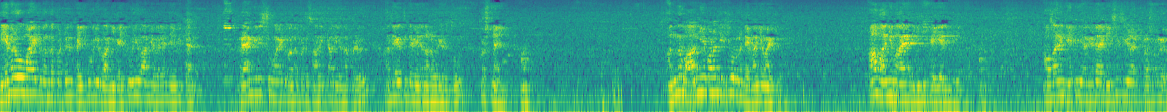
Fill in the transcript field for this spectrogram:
നിയമനവുമായിട്ട് ബന്ധപ്പെട്ട് കൈക്കൂലി വാങ്ങി കൈക്കൂലി വാങ്ങിയവരെ നിയമിക്കാൻ റാങ്ക് ലിസ്റ്റുമായിട്ട് ബന്ധപ്പെട്ട് സാധിക്കാതിരുന്നപ്പോൾ അദ്ദേഹത്തിന്റെ മേലെ നടപടിയെടുത്തു. പ്രശ്നമായി. അന്ന് വാങ്ങിയ പണം തിരിച്ചു കൊടുക്കണ്ടേ? മാന്യമായിട്ട്. ആ മാന്യമായ രീതി കൈകാര്യം ചെയ്തു അവസാനം കെ പി ഇവിടെ ഡി സി സിയുടെ ട്രഷറർ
